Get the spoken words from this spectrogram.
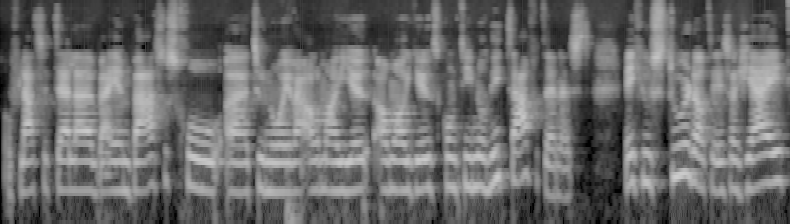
Of laat ze tellen bij een basisschooltoernooi uh, waar allemaal jeugd, allemaal jeugd komt die nog niet tafeltennist. Weet je hoe stoer dat is als jij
